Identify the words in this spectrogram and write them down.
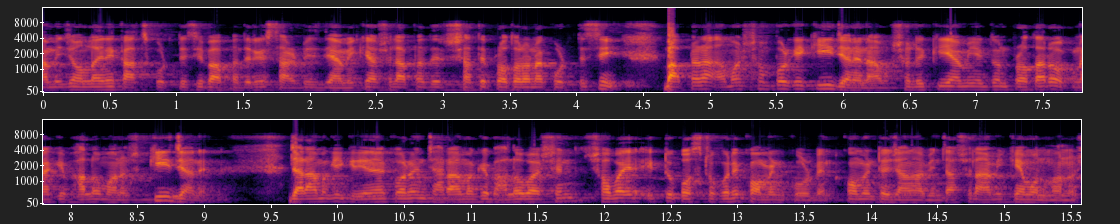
আমি যে অনলাইনে কাজ করতেছি বা আপনাদেরকে সার্ভিস দিই, আমি কি আসলে আপনাদের সাথে প্রতারণা করতেছি? বা আপনারা আমার সম্পর্কে কি জানেন? আসলে কি আমি একজন প্রতারক নাকি ভালো মানুষ? কি জানেন? যারা আমাকে ঘৃণা করেন, যারা আমাকে ভালোবাসেন, সবাই একটু কষ্ট করে কমেন্ট করবেন কমেন্টে জানাবেন যে, আসলে আমি কেমন মানুষ?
